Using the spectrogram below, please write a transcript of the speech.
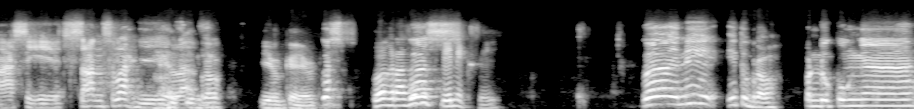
Masih Suns lah, gila bro. Iya oke, oke. Gue ngerasa gua, Phoenix sih. Gue ini itu bro, pendukungnya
